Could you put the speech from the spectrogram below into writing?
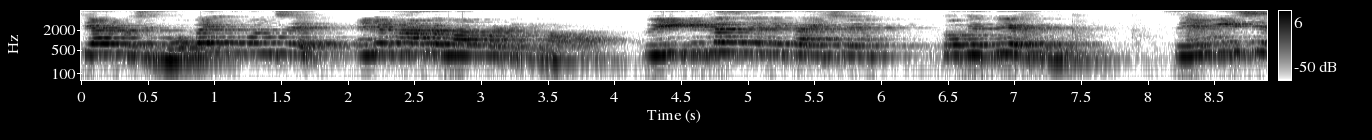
ત્યાર પછી મોબાઈલ ફોન છે, એને પણ આપણે માપપટ્ટીથી માપવાનું. તો એ કેટલા સેમી થાય છે? તો કે 13 સેમી. સેમી છે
